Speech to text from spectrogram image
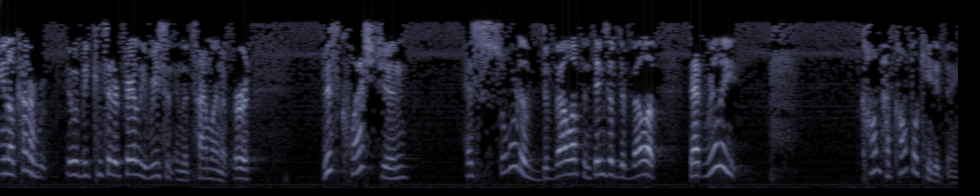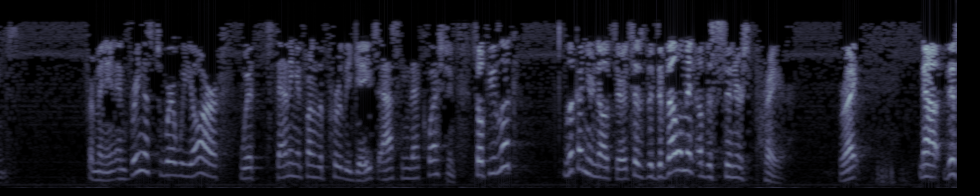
you know, kind of it would be considered fairly recent in the timeline of Earth. This question has sort of developed, and things have developed that really com- have complicated things for many and bring us to where we are with standing in front of the pearly gates asking that question. So if you look look on your notes there, it says the development of the sinner's prayer. Right? Now, this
